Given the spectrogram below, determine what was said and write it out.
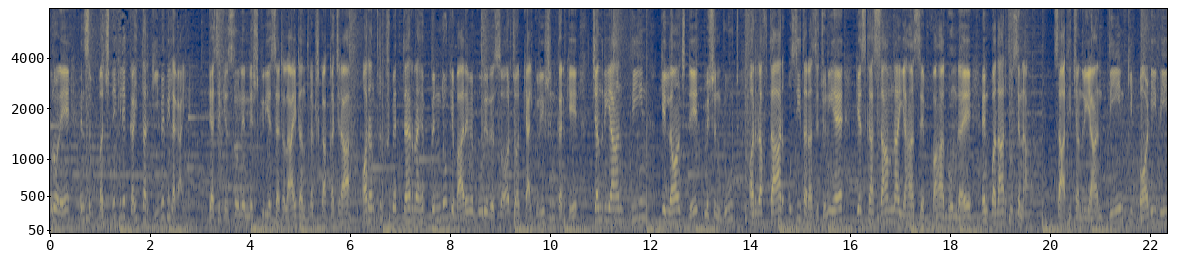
उन्होंने इनसे बचने के लिए कई तरकीबें भी लगाई हैं। जैसे कि इसरो ने निष्क्रिय सैटेलाइट अंतरिक्ष का कचरा और अंतरिक्ष में तैर रहे पिंडों के बारे में पूरी रिसर्च और कैलकुलेशन करके चंद्रयान तीन की लॉन्च डेट मिशन रूट और रफ्तार उसी तरह से चुनी है कि इसका सामना यहाँ से वहाँ घूम रहे इन पदार्थों से ना हो साथ ही चंद्रयान तीन की बॉडी भी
